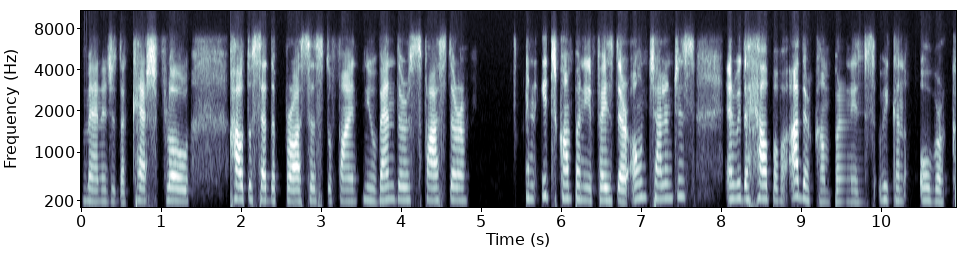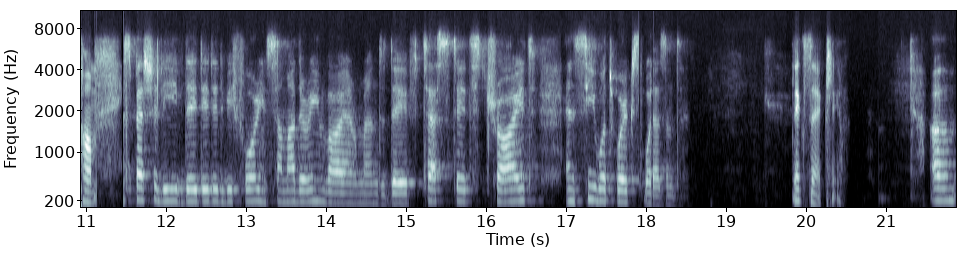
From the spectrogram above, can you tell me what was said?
manage the cash flow, how to set the process to find new vendors faster, and each company face their own challenges and with the help of other companies we can overcome especially if they did it before in some other environment they've tested tried and see what works what doesn't exactly um,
